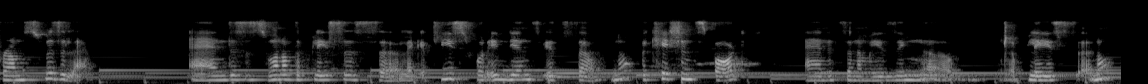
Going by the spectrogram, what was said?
from Switzerland. And this is one of the places, uh, like at least for Indians, it's a you know, vacation spot. And it's an amazing uh, place, you know,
